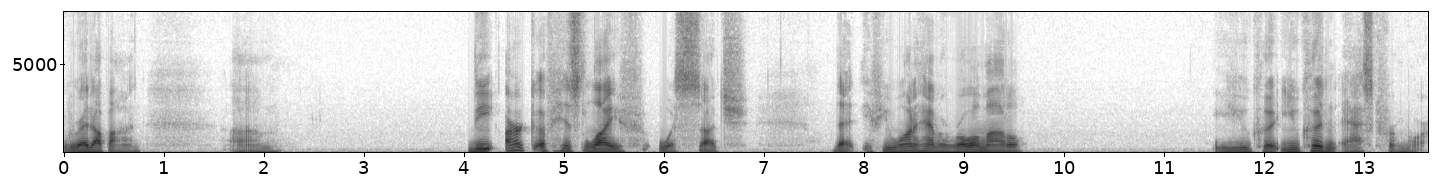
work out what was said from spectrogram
read up on. Um, the arc of his life was such that if you want to have a role model, you could you couldn't ask for more.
